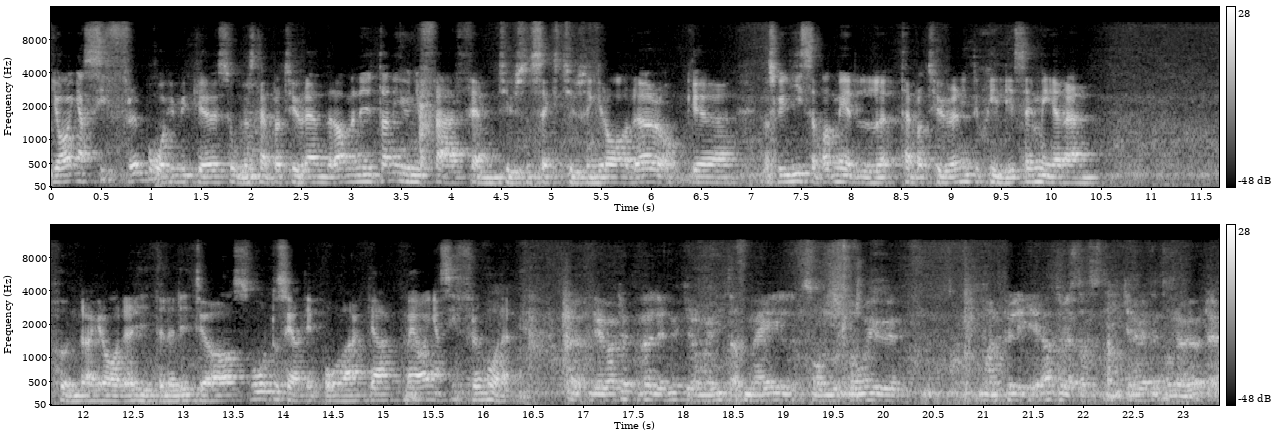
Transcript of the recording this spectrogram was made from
jag har inga siffror på hur mycket solens temperatur ändrar men ytan är ungefär 5000-6000 grader och eh, jag skulle gissa på att medeltemperaturen inte skiljer sig mer än 100 grader hit eller dit. Jag har svårt att se att det påverkar, men jag har inga siffror på det. Det har varit uppe väldigt mycket. De har hittat mejl som de har ju manipulerat den här statistiken. Jag vet inte om du har hört det?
